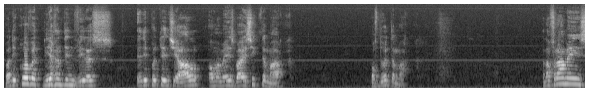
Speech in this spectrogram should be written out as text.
Want die COVID-19 virus het die potensiaal om 'n mens baie siek te maak of dood te maak. En dan vra mens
